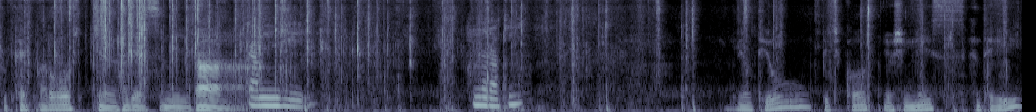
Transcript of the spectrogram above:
두팩 바로 진행하겠습니다. 람쥐 하늘아기 메오티오, 비치콧, 요식리스, 엔테이,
